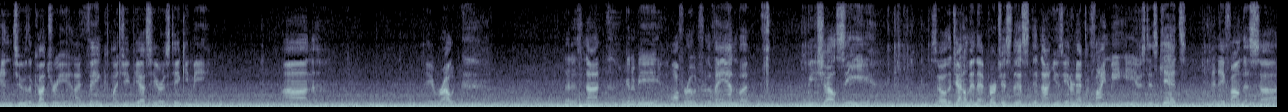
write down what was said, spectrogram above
into the country. And I think my GPS here is taking me on a route that is not gonna be off-road for the van, but we shall see. So the gentleman that purchased this did not use the internet to find me. He used his kids and they found this uh,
